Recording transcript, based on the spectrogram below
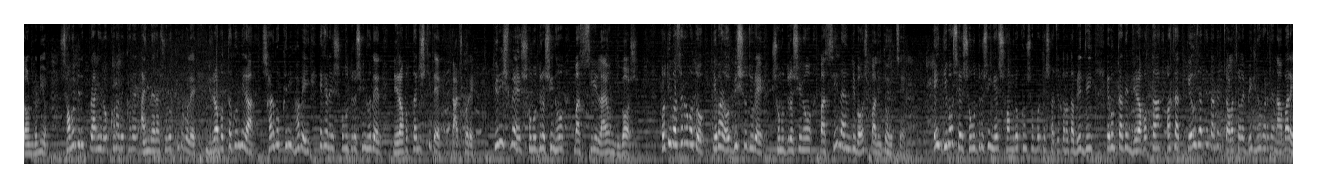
দণ্ডনীয়। সামুদ্রিক প্রাণী রক্ষণাবেক্ষণের আইন দ্বারা সুরক্ষিত বলে নিরাপত্তা কর্মীরা সার্বক্ষণিকভাবেই এখানে সমুদ্র সিংহদের নিরাপত্তা নিশ্চিতে কাজ করে। তিরিশ মে সমুদ্র সিংহ বা সি লায়ন দিবস। প্রতি বছরের মতো এবারও বিশ্বজুড়ে সমুদ্র সিংহ বা সি লায়ন দিবস পালিত হচ্ছে। এই দিবসে সমুদ্র সিংহের সংরক্ষণ সম্পর্কে সচেতনতা বৃদ্ধি এবং তাদের নিরাপত্তা, অর্থাৎ কেউ যাতে তাদের চলাচলে বিঘ্ন ঘটাতে না পারে,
